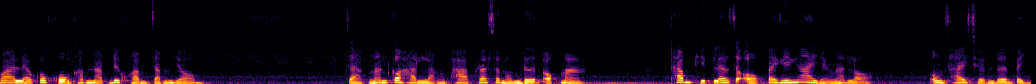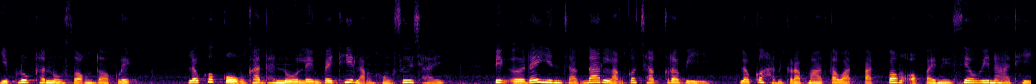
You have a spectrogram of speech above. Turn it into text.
ว่าแล้วก็โค้งคำนับด้วยความจำยอม จากนั้นก็หันหลังพาพระสนมเดินออกมาทำผิดแล้วจะออกไปง่าย ๆ อย่างนั้นเหรอ องค์ชายเฉินเดินไปหยิบลูกธนูสองดอกเล็ก แล้วก็โก่งคันธนูเล็งไปที่หลังของซื่อใช้ ปิงเอ๋อได้ยินจากด้านหลังก็ชักกระบี่ แล้วก็หันกลับมาตวัดปัดป้องออกไปในเสี้ยววินาที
